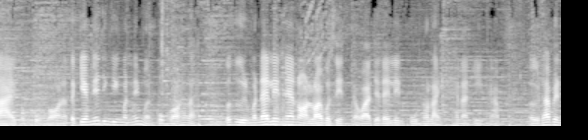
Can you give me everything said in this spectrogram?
ตายตรงโกงล้อนะแต่เกมนี้จริง ๆ มันไม่เหมือนโกงล้อเท่าไหร่ก็คือมันได้เล่นแน่นอน100%แต่ว่าจะได้เล่นคูณเท่าไหร่แค่นั้นเองครับเออถ้าเป็น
